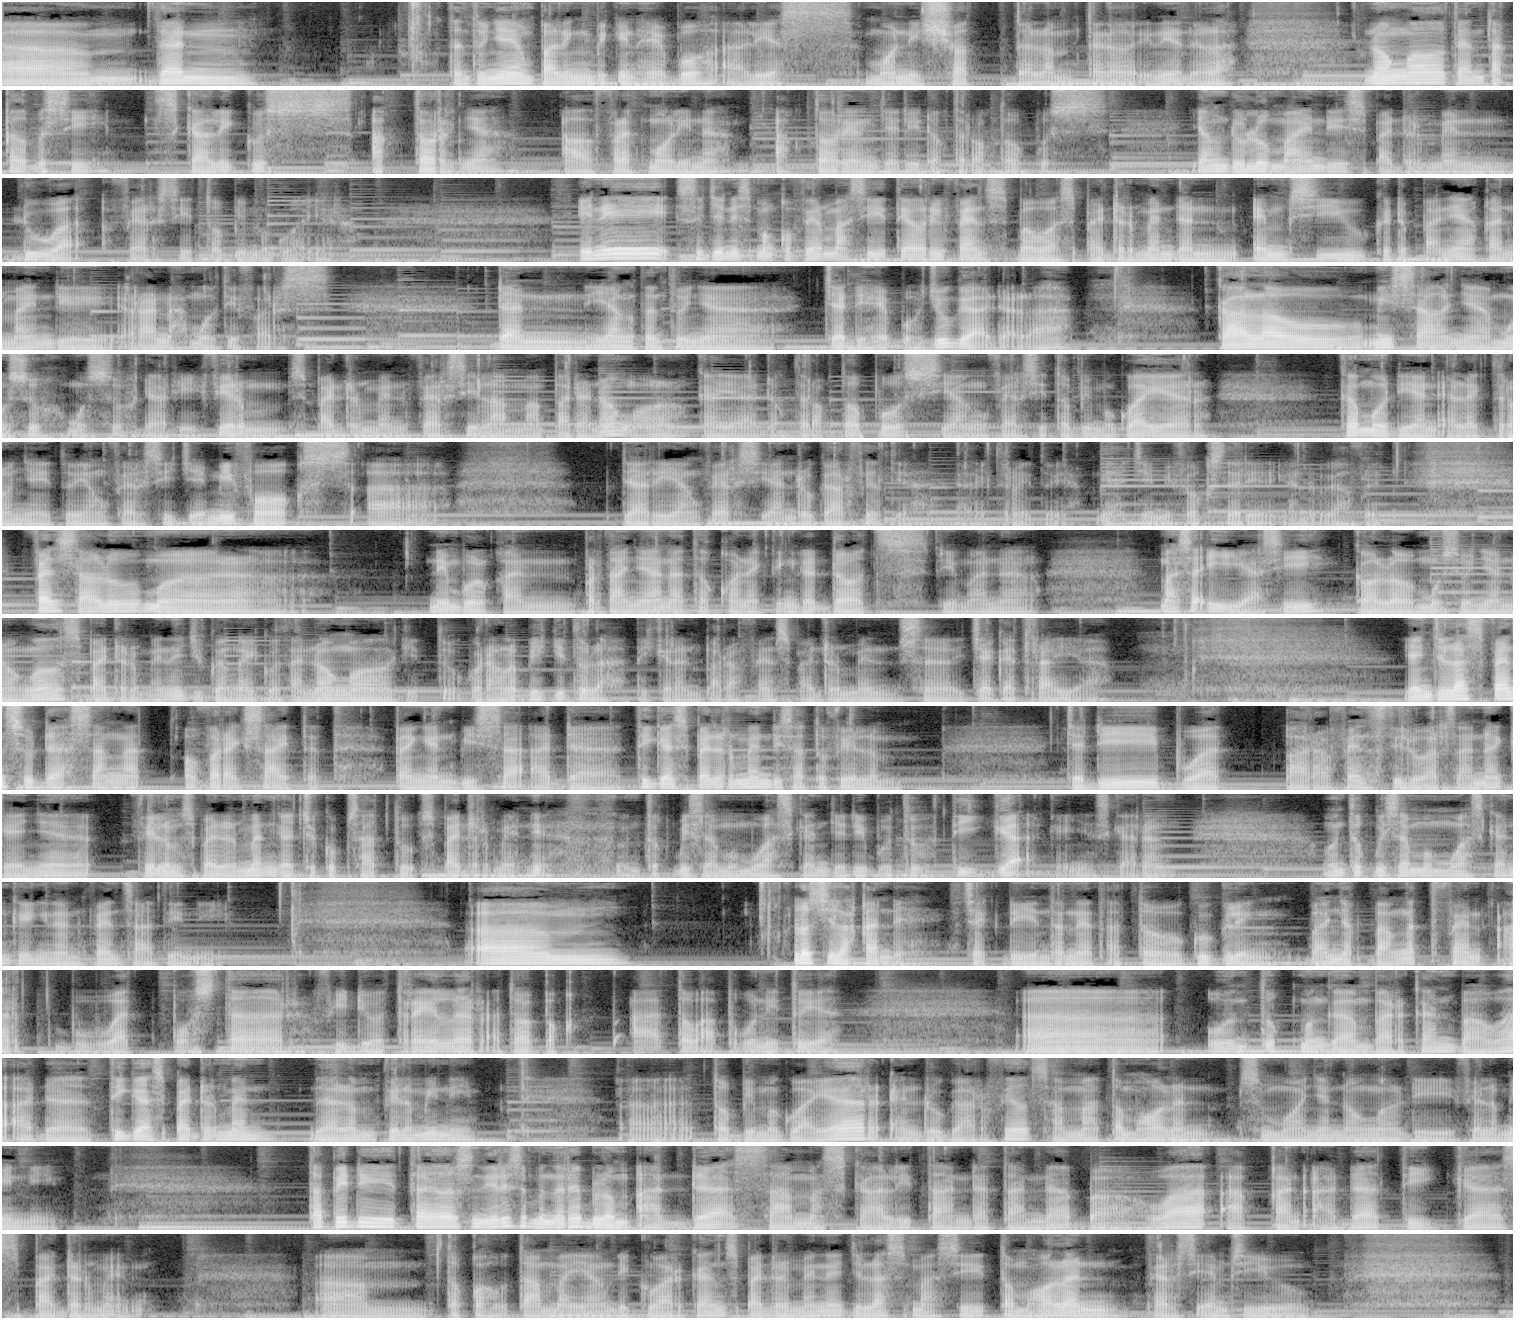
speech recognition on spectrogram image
um, dan tentunya yang paling bikin heboh alias money shot dalam trailer ini adalah nongol tentakel besi sekaligus aktornya Alfred Molina aktor yang jadi Dr. Octopus yang dulu main di Spider-Man 2 versi Tobey Maguire. Ini sejenis mengkonfirmasi teori fans bahwa Spider-Man dan MCU ke depannya akan main di ranah multiverse. Dan yang tentunya jadi heboh juga adalah kalau misalnya musuh-musuh dari film Spider-Man versi lama pada nongol kayak Dr. Octopus yang versi Tobey Maguire, kemudian Elektronya itu yang versi Jamie Foxx, uh, dari yang versi Andrew Garfield ya Electro itu ya ya Jamie Foxx dari Andrew Garfield fans selalu menimbulkan pertanyaan atau connecting the dots di mana masa iya sih kalau musuhnya nongol Spider-Man-nya juga nggak ikutan nongol? Gitu. Kurang lebih gitulah pikiran para fans Spider-Man sejagat raya. Yang jelas fans sudah sangat overexcited. Pengen bisa ada tiga Spider-Man di satu film. Jadi buat para fans di luar sana kayaknya film Spider-Man gak cukup satu Spider-Man ya untuk bisa memuaskan. Jadi butuh tiga kayaknya sekarang untuk bisa memuaskan keinginan fans saat ini. Um, lo silahkan deh cek di internet atau googling banyak banget fan art buat poster, video trailer atau apa atau apa pun itu ya uh, untuk menggambarkan bahwa ada tiga Spider-Man dalam film ini uh, Tobey Maguire, Andrew Garfield, sama Tom Holland semuanya nongol di film ini. Tapi di trailer sendiri sebenarnya belum ada sama sekali tanda-tanda bahwa akan ada tiga Spider-Man. Um, tokoh utama yang dikeluarkan Spider-Man-nya jelas masih Tom Holland versi MCU.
